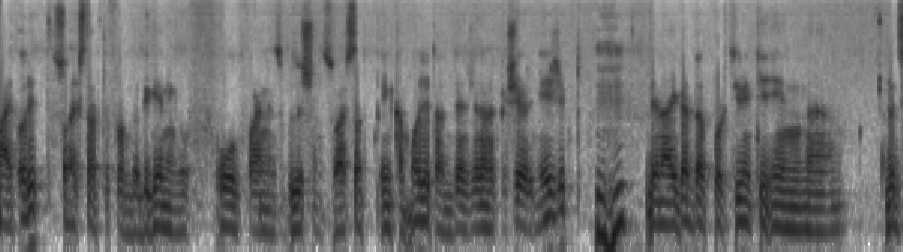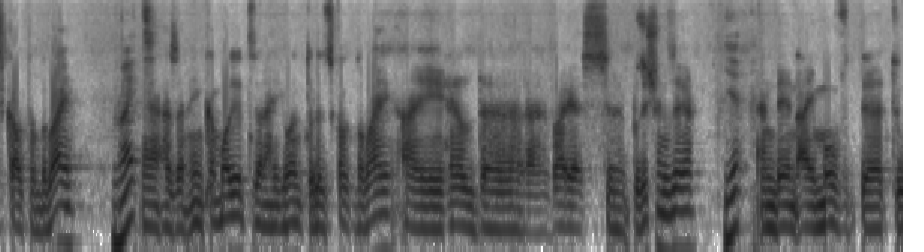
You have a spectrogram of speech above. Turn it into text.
uh, uh, audit, so I started from the beginning of all finance positions. So I started income audit and then general cashier in Egypt. Then I got the opportunity in uh, Ritz Carlton Dubai Right? uh, as an income audit. Then I went to Ritz Carlton Dubai. I held uh, various uh, positions there, Yeah. and then I moved uh, to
